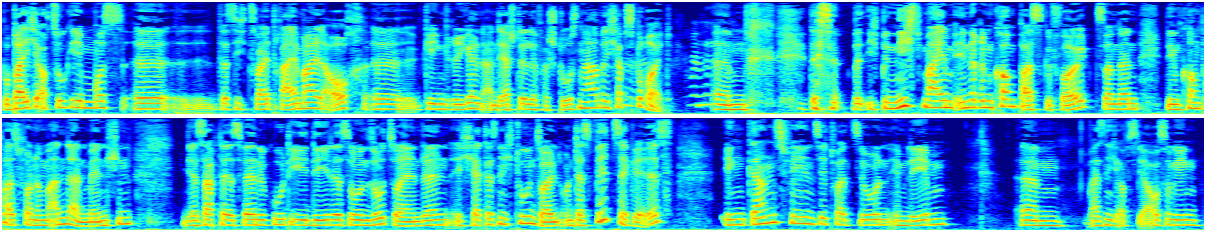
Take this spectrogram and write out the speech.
Wobei ich auch zugeben muss, äh, dass ich zwei, dreimal auch äh, gegen Regeln an der Stelle verstoßen habe. Ich habe es bereut. Ähm, das, ich bin nicht meinem inneren Kompass gefolgt, sondern dem Kompass von einem anderen Menschen. Der sagte, es wäre eine gute Idee, das so und so zu handeln. Ich hätte es nicht tun sollen. Und das Witzige ist, in ganz vielen Situationen im Leben ähm, weiß nicht, ob es dir auch so ging,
